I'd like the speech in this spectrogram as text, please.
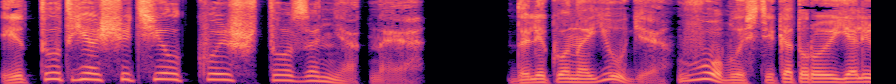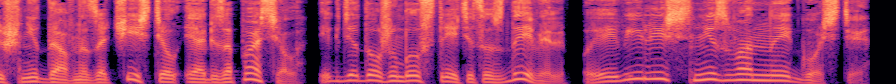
И тут я ощутил кое-что занятное. Далеко на юге, в области, которую я лишь недавно зачистил и обезопасил, и где должен был встретиться с Девиль, появились незваные гости.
